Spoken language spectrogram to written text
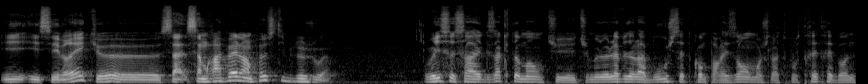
Et, et c'est vrai que ça, ça me rappelle un peu ce type de joueur. Oui, c'est ça, exactement. Tu, me le lèves de la bouche, cette comparaison, moi je la trouve très très bonne.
